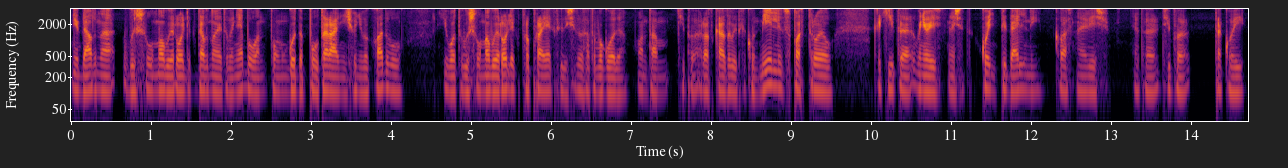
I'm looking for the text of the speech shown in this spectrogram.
недавно вышел новый ролик. Давно этого не было. Он, по-моему, года полтора ничего не выкладывал. И вот вышел новый ролик про проект 2020 года. Он там, типа, рассказывает, как он мельницу построил. Какие-то... У него есть, значит, конь педальный. Классная вещь. Это, типа, такой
